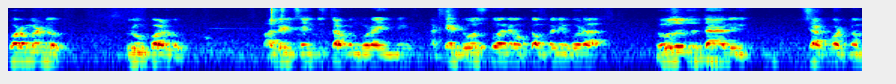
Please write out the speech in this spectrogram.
కొరమండు గ్రూప్ వాళ్ళు. ఆల్రెడీ శంకుస్థాపన కూడా అయింది. అంటే డోస్కో అనే ఒక కంపెనీ కూడా డోజర్లు తయారీ విశాఖపట్నం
